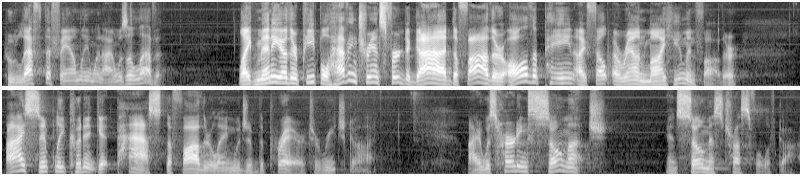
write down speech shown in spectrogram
who left the family when I was 11. Like many other people, having transferred to God the Father all the pain I felt around my human father, I simply couldn't get past the father language of the prayer to reach God. I was hurting so much and so mistrustful of God.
